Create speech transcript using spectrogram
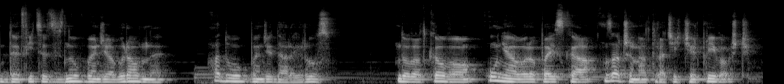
Deficyt znów będzie ogromny, a dług będzie dalej rósł. Dodatkowo Unia Europejska zaczyna tracić cierpliwość.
